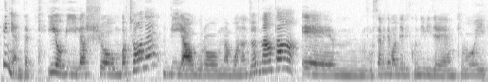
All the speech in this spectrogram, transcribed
E niente, io vi lascio un bacione, vi auguro una buona giornata e um, se avete voglia di condividere anche voi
